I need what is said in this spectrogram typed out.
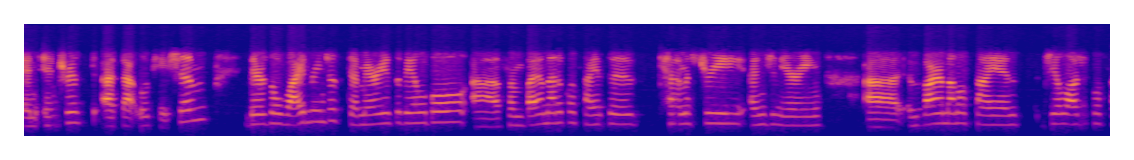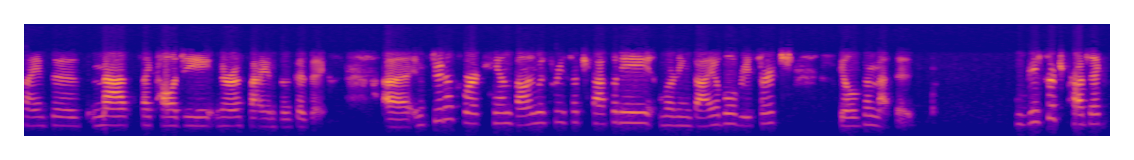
and interest at that location. There's a wide range of STEM areas available uh, from biomedical sciences, chemistry, engineering, uh, environmental science, geological sciences, math, psychology, neuroscience, and physics. Uh, and students work hands-on with research faculty, learning valuable research skills and methods. Research projects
